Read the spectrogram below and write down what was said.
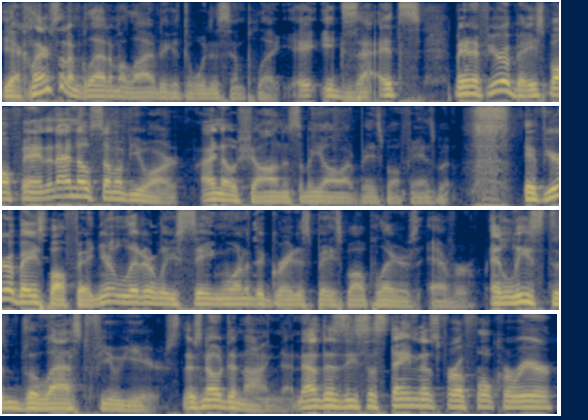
Yeah, Clarence said, I'm glad I'm alive to get to witness him play. Exactly. It's, man, if you're a baseball fan, and I know some of you aren't, I know Sean and some of y'all aren't baseball fans, but if you're a baseball fan, you're literally seeing one of the greatest baseball players ever, at least in the last few years. There's no denying that. Now, does he sustain this for a full career?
